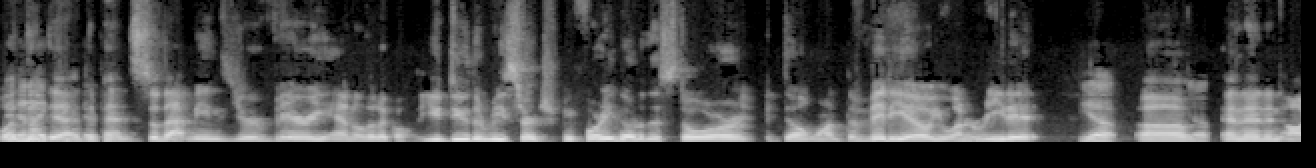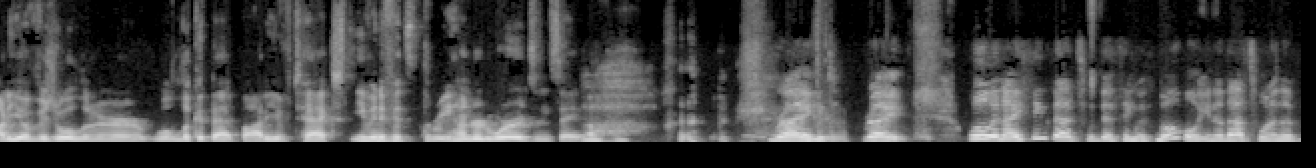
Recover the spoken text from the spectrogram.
Well, and it- I yeah, it depends. So that means you're very analytical. You do the research before you go to the store. You don't want the video. You want to read it. Yep. Um, Yep. And then an audio visual learner will look at that body of text, even if it's 300 words, and say, oh, right right. Well and i think that's the thing with mobile you know that's one of the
